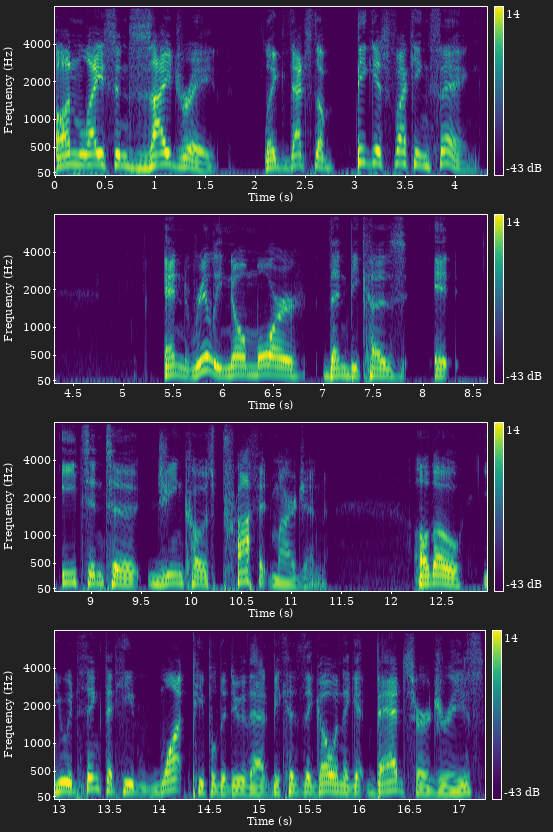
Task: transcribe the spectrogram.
Unlicensed zydrate. Like, that's the biggest fucking thing. And really, no more than because it eats into GeneCo's profit margin. Although you would think that he'd want people to do that because they go and they get bad surgeries,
